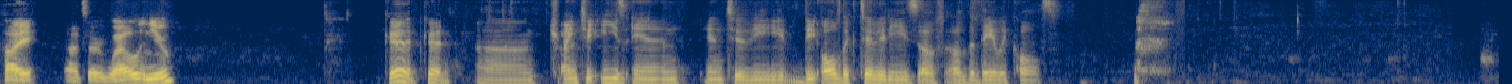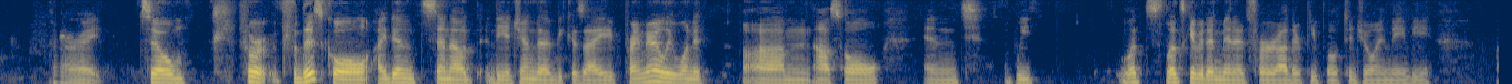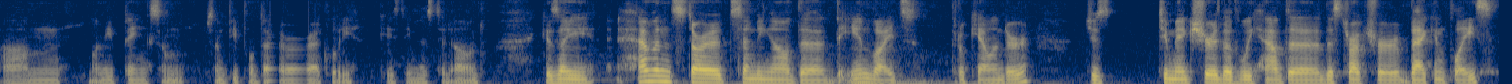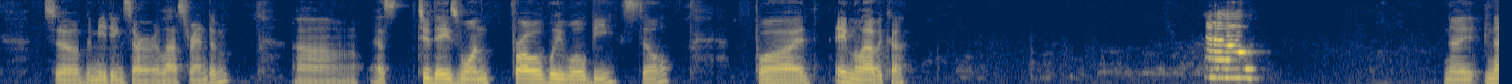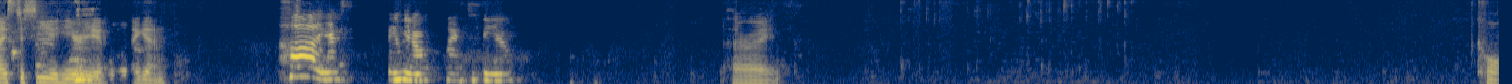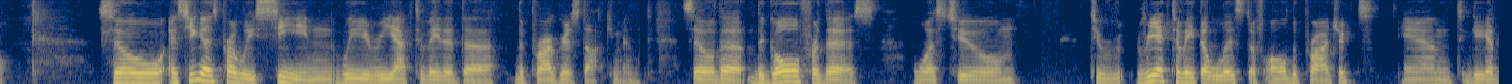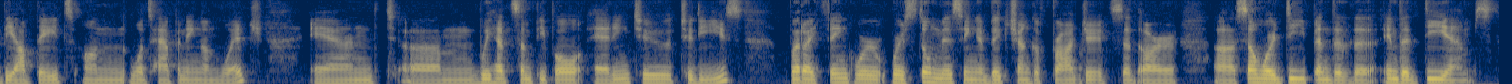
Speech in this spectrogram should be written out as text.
Hi, uh, so well, and you? Good, good. Uh, trying to ease in into the the old activities of of the daily calls. All right. So for for this call, I didn't send out the agenda because I primarily wanted um, us all, and we let's let's give it a minute for other people to join. Maybe um, let me ping some some people directly in case they missed it out because I haven't started sending out the the invites through calendar just to make sure that we have the the structure back in place so the meetings are less random uh, as today's one probably will be still but hey malavika Hello. ni- nice to see you hear you again Hi, yes, same here. Nice to see you. All right Cool. So as you guys probably seen, we reactivated the the progress document. So the the goal for this was to to re- reactivate the list of all the projects and get the updates on what's happening on which. And um, we had some people adding to to these, but I think we're we're still missing a big chunk of projects that are uh, somewhere deep in the, the in the DMs.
